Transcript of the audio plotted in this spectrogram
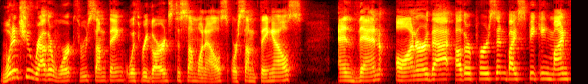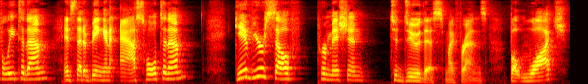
Wouldn't you rather work through something with regards to someone else or something else and then honor that other person by speaking mindfully to them instead of being an asshole to them? Give yourself permission to do this, my friends, but watch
